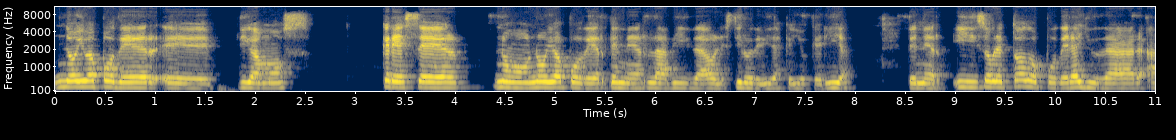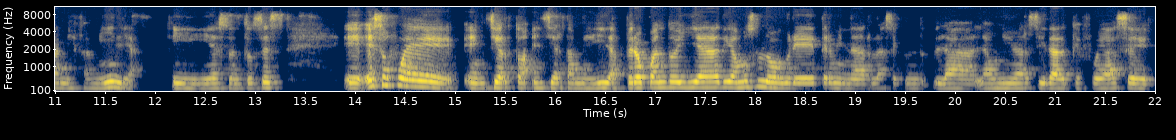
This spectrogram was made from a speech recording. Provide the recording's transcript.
no iba a poder, eh, digamos, crecer, no, no iba a poder tener la vida o el estilo de vida que yo quería tener y sobre todo poder ayudar a mi familia y eso. Entonces, eh, eso fue en, cierto, en cierta medida, pero cuando ya, digamos, logré terminar la, la, universidad, que fue hace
